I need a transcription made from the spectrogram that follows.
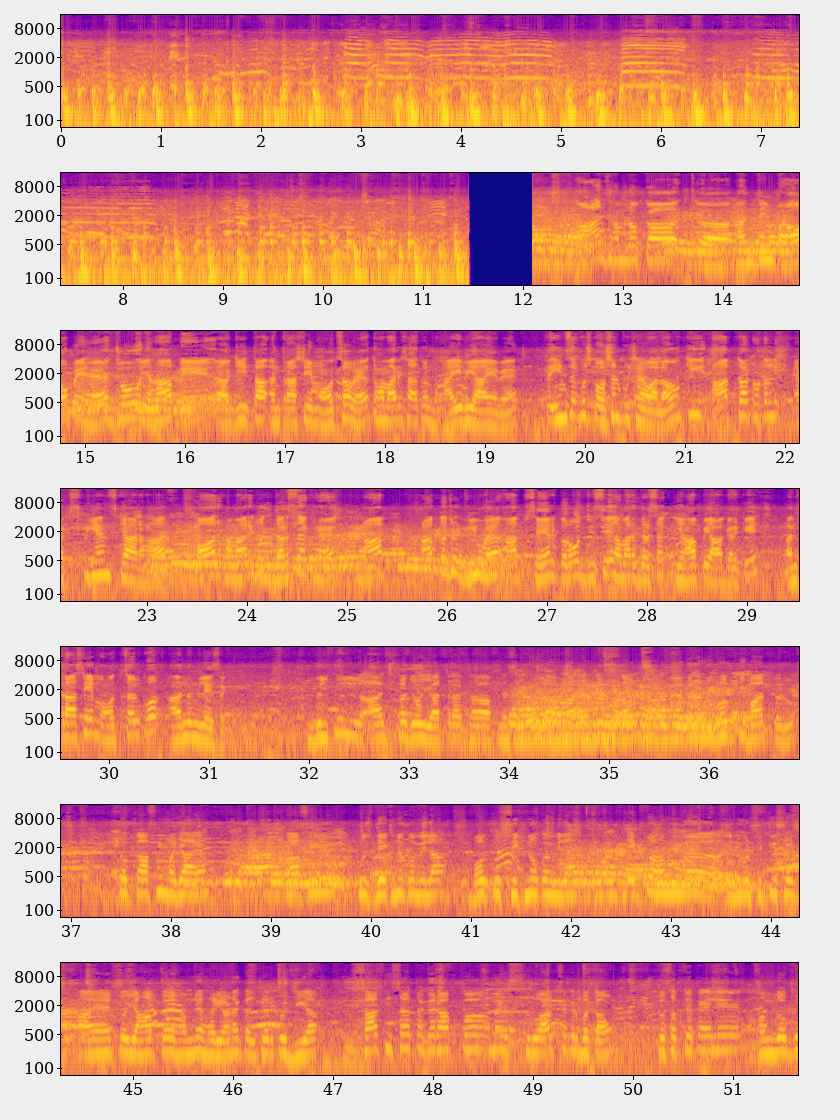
आज लोग का अंतिम पड़ाव पे है, जो यहाँ पे गीता अंतर्राष्ट्रीय महोत्सव है तो हमारे साथ में भाई भी आए हुए हैं। तो इनसे कुछ क्वेश्चन पूछने वाला हूँ कि आपका टोटल एक्सपीरियंस क्या रहा? और हमारे जो दर्शक है, आप, आपका जो व्यू है, आप शेयर करो, जिससे हमारे दर्शक यहाँ पे आकर के अंतर्राष्ट्रीय महोत्सव को आनंद ले सके। बिल्कुल, आज का जो यात्रा था, आपने सही बोला, हमारे अंतिम पड़ाव अगर अनुभव की बात करूँ तो काफ़ी मज़ा आया, काफ़ी कुछ देखने को मिला, बहुत कुछ सीखने को मिला। एक तो हम यूनिवर्सिटी से आए हैं तो यहाँ पे हमने हरियाणा कल्चर को जिया। साथ ही साथ अगर आप मैं शुरुआत से अगर बताऊँ तो सबसे पहले हम लोग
